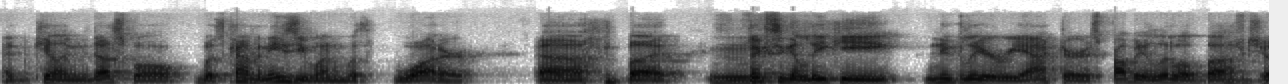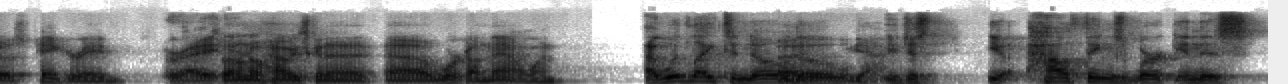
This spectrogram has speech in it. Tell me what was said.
and killing the dust bowl was kind of an easy one with water. Uh, but Mhm. fixing a leaky nuclear reactor is probably a little above Joe's pay grade. right. So I don't know how he's going to uh, work on that one. I would like to know though, yeah. just you know, how things work in this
